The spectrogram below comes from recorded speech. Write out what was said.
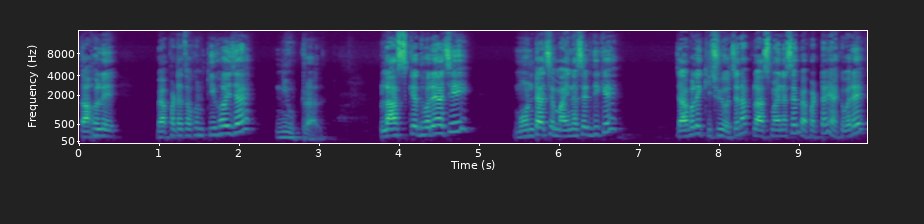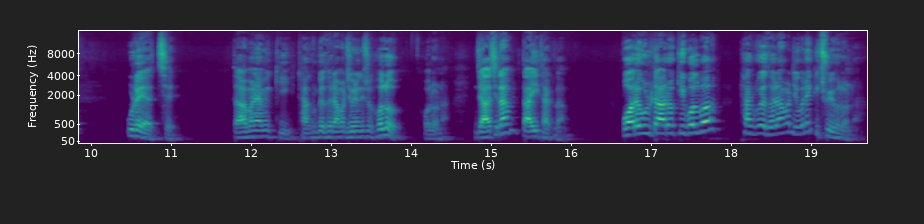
তাহলে ব্যাপারটা তখন কি হয়ে যায়? নিউট্রাল। প্লাসকে ধরে আছি, মনটা আছে মাইনাসের দিকে, যার ফলে কিছুই হচ্ছে না, প্লাস মাইনাসের ব্যাপারটাই একেবারে উড়ে যাচ্ছে। তার মানে আমি কি? ঠাকুরকে ধরে আমার জীবনে কিছু হলো? হলো না। যা ছিলাম, তাই থাকলাম। পরে উল্টা আরও কি বলব? ঠাকুরকে ধরে আমার জীবনে কিছুই হলো না।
